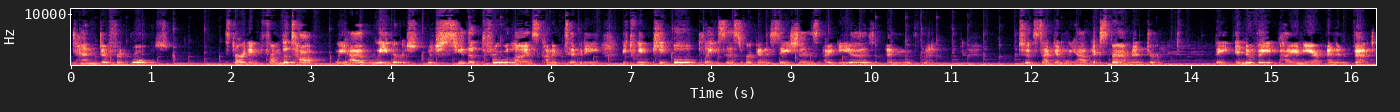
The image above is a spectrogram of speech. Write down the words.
10 different roles. Starting from the top, we have weavers, which see the through lines connectivity between people, places, organizations, ideas, and movement. To, second, we have experimenter. They innovate, pioneer, and invent.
